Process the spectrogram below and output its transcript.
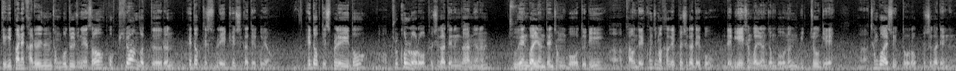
계기판에 가려지는 정보들 중에서 꼭 필요한 것들은 헤드업 디스플레이 표시가 되고요. 헤드업 디스플레이도 어, 풀컬러로 표시가 되는가 하면은 주행 관련된 정보들이 어, 가운데 큼지막하게 표시가 되고 내비게이션 관련 정보는 위쪽에 어, 참고할 수 있도록 표시가 되는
